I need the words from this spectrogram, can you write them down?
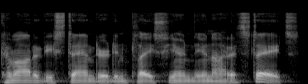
commodity standard in place here in the United States.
